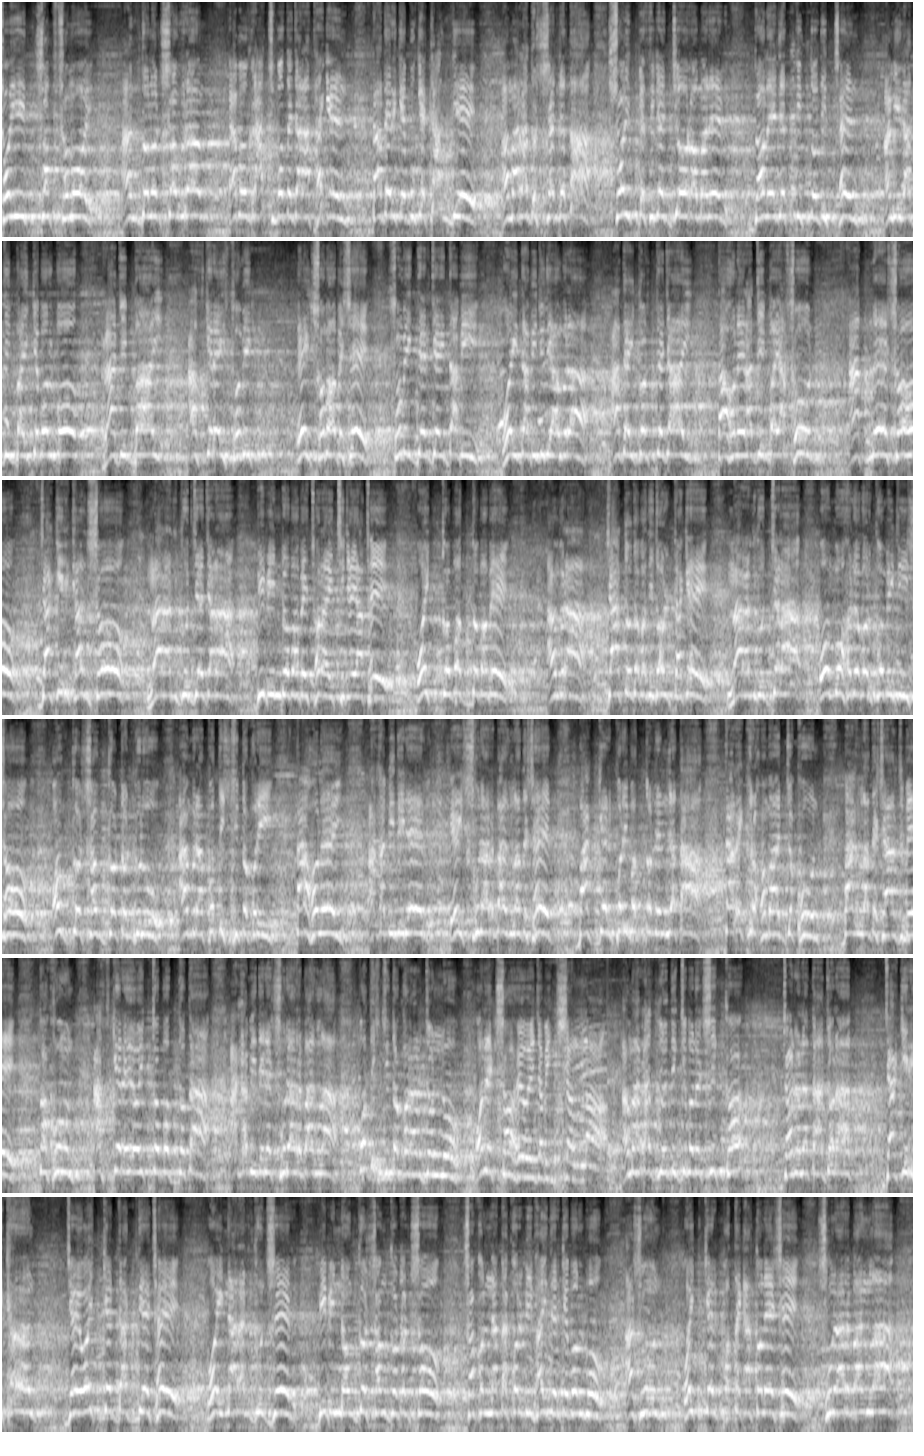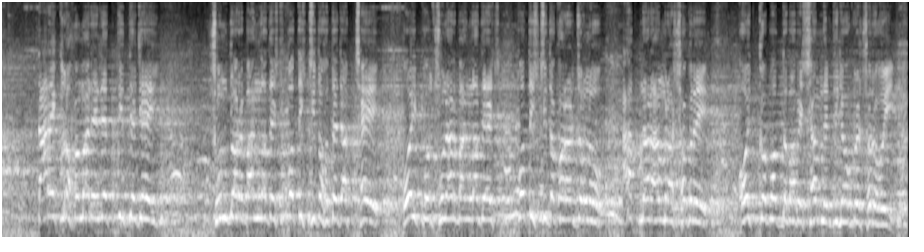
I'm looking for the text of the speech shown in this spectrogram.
শহীদ সব সময় আন্দোলন সংগ্রাম এবং রাজপথে যারা থাকেন, তাদেরকে বুকে টান দিয়ে আমার আদর্শের নেতা শহীদ প্রেসিডেন্ট জিয়া রহমানের দলে নেতৃত্ব দিচ্ছেন। আমি রাজীব ভাইকে বলব, রাজীব ভাই, আজকের এই শ্রমিক এই সমাবেশে শ্রমিকদের যেই দাবি, ওই দাবি যদি আমরা আদায় করতে যাই, তাহলে রাজীব ভাই আসুন, আপনি সহ, জাকির খান সহ, নারায়ণগঞ্জে যারা বিভিন্নভাবে ছড়াই ছিটে আছে, ঐক্যবদ্ধভাবে আমরা জাতীয়তাবাদী দলটাকে নারায়ণগঞ্জ জেলা ও মহানগর কমিটি সহ অঙ্ক সংগঠনগুলো আমরা প্রতিষ্ঠিত করি, তাহলেই আগামী দিনের এই সোনার বাংলাদেশের ভাগ্যের পরিবর্তনের নেতা তারেক রহমান যখন বাংলাদেশে আসবে, তখন আজকের এই ঐক্যবদ্ধতা আগামী দিনে সোনার বাংলা প্রতিষ্ঠিত করার জন্য অনেক সহায় হয়ে যাবে ইনশাল্লাহ আমার রাজনৈতিক জীবনের শিক্ষক, জননেতা জনাব জাকির খান যে ঐক্যের ডাক দিয়েছে, ওই নারায়ণগঞ্জের বিভিন্ন অঙ্গ সংগঠন সহ সকল নেতা কর্মী ভাইদেরকে বলব, আসুন, ঐক্যের পতাকা তলে এসে সোনার বাংলা তারেক রহমানের নেতৃত্বে যেই সুন্দর বাংলাদেশ প্রতিষ্ঠিত হতে যাচ্ছে, ওই সোনার বাংলাদেশ প্রতিষ্ঠিত করার জন্য আপনারা আমরা সকলে ঐক্যবদ্ধভাবে সামনের দিকে অগ্রসর হই।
